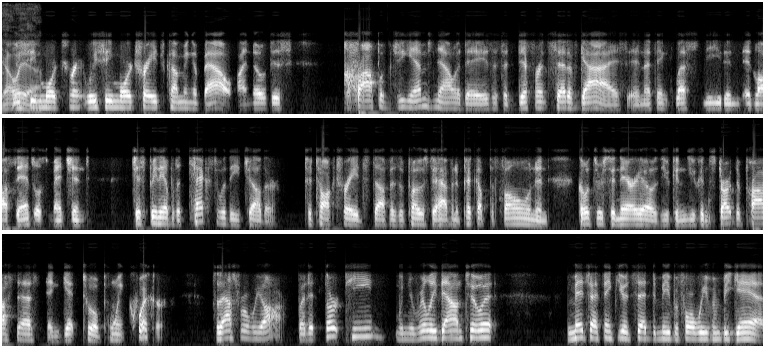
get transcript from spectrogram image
Yeah, oh we see more tra- we see more trades coming about. I know this crop of GMs nowadays. It's a different set of guys, and I think Les Snead in, in Los Angeles mentioned just being able to text with each other to talk trade stuff as opposed to having to pick up the phone and go through scenarios. You can you can start the process and get to a point quicker. So that's where we are. But at 13, when you're really down to it, Mitch, I think you had said to me before we even began,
